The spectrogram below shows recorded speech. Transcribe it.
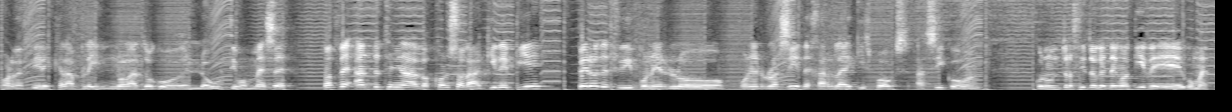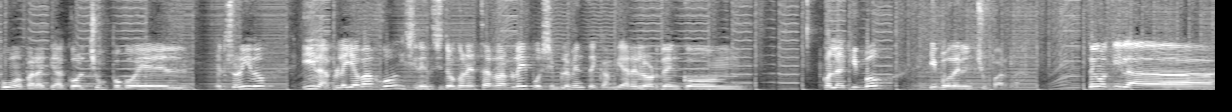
por decir es que la Play no la toco en los últimos meses. Entonces antes tenía las dos consolas aquí de pie, pero decidí ponerlo, ponerlo así, dejar la Xbox así con, con un trocito que tengo aquí de goma espuma para que acolche un poco el, el sonido y la Play abajo y si necesito conectar la Play pues simplemente cambiar el orden con, con la Xbox y poder enchufarla. Tengo aquí la,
